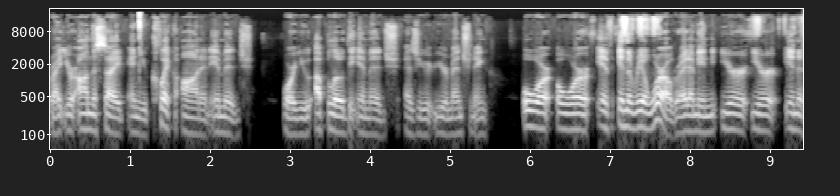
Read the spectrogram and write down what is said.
right? You're on the site and you click on an image or you upload the image as you, are mentioning, or or if in the real world, right? I mean, you're you're in a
